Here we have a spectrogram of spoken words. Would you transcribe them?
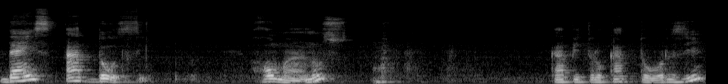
10 a 12. Romanos, capítulo 14,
